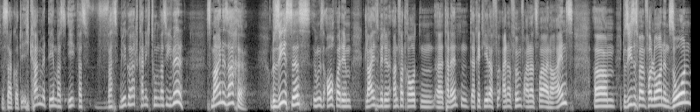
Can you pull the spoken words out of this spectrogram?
Das sagt Gott. Ich kann mit dem, was, ich, was, was mir gehört, kann ich tun, was ich will. Das ist meine Sache. Und du siehst es übrigens auch bei dem Gleichnis mit den anvertrauten äh, Talenten. Da kriegt jeder einer fünf, einer zwei, einer eins. Ähm, du siehst es beim verlorenen Sohn.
